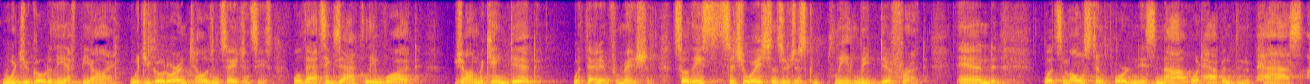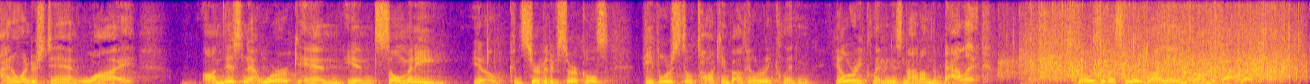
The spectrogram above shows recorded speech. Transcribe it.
would you go to the FBI? Would you go to our intelligence agencies? Well, that's exactly what John McCain did with that information. So these situations are just completely different. And what's most important is not what happened in the past. I don't understand why on this network and in so many, you know, conservative circles, people are still talking about Hillary Clinton. Hillary Clinton is not on the ballot. Those of us who are running are on the ballot.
